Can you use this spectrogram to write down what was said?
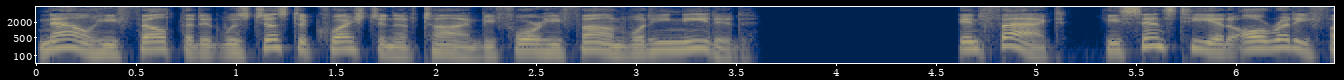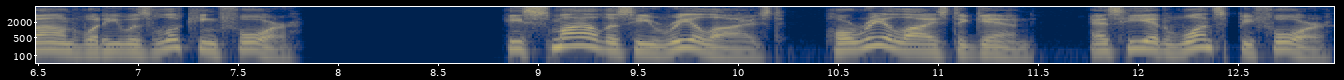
Now he felt that it was just a question of time before he found what he needed. In fact, he sensed he had already found what he was looking for. He smiled as he realized, or realized again, as he had once before,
